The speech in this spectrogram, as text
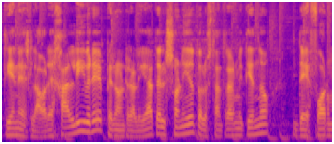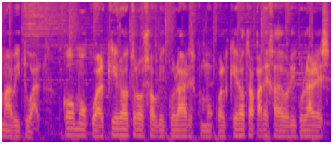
tienes la oreja libre, pero en realidad el sonido te lo están transmitiendo de forma habitual, como cualquier otros auriculares, como cualquier otra pareja de auriculares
